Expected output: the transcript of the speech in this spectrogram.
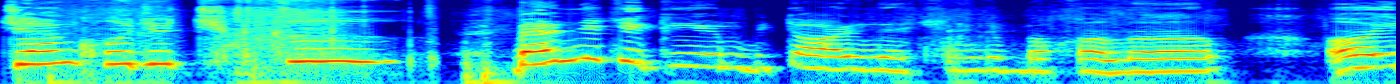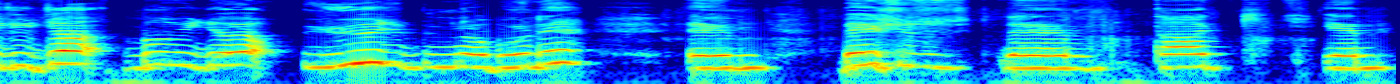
Cenk Hoca çıktı. Ben de çekeyim bir tane şimdi bakalım. Ayrıca bu videoya 100 bin abone em, 500 em, takip em,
